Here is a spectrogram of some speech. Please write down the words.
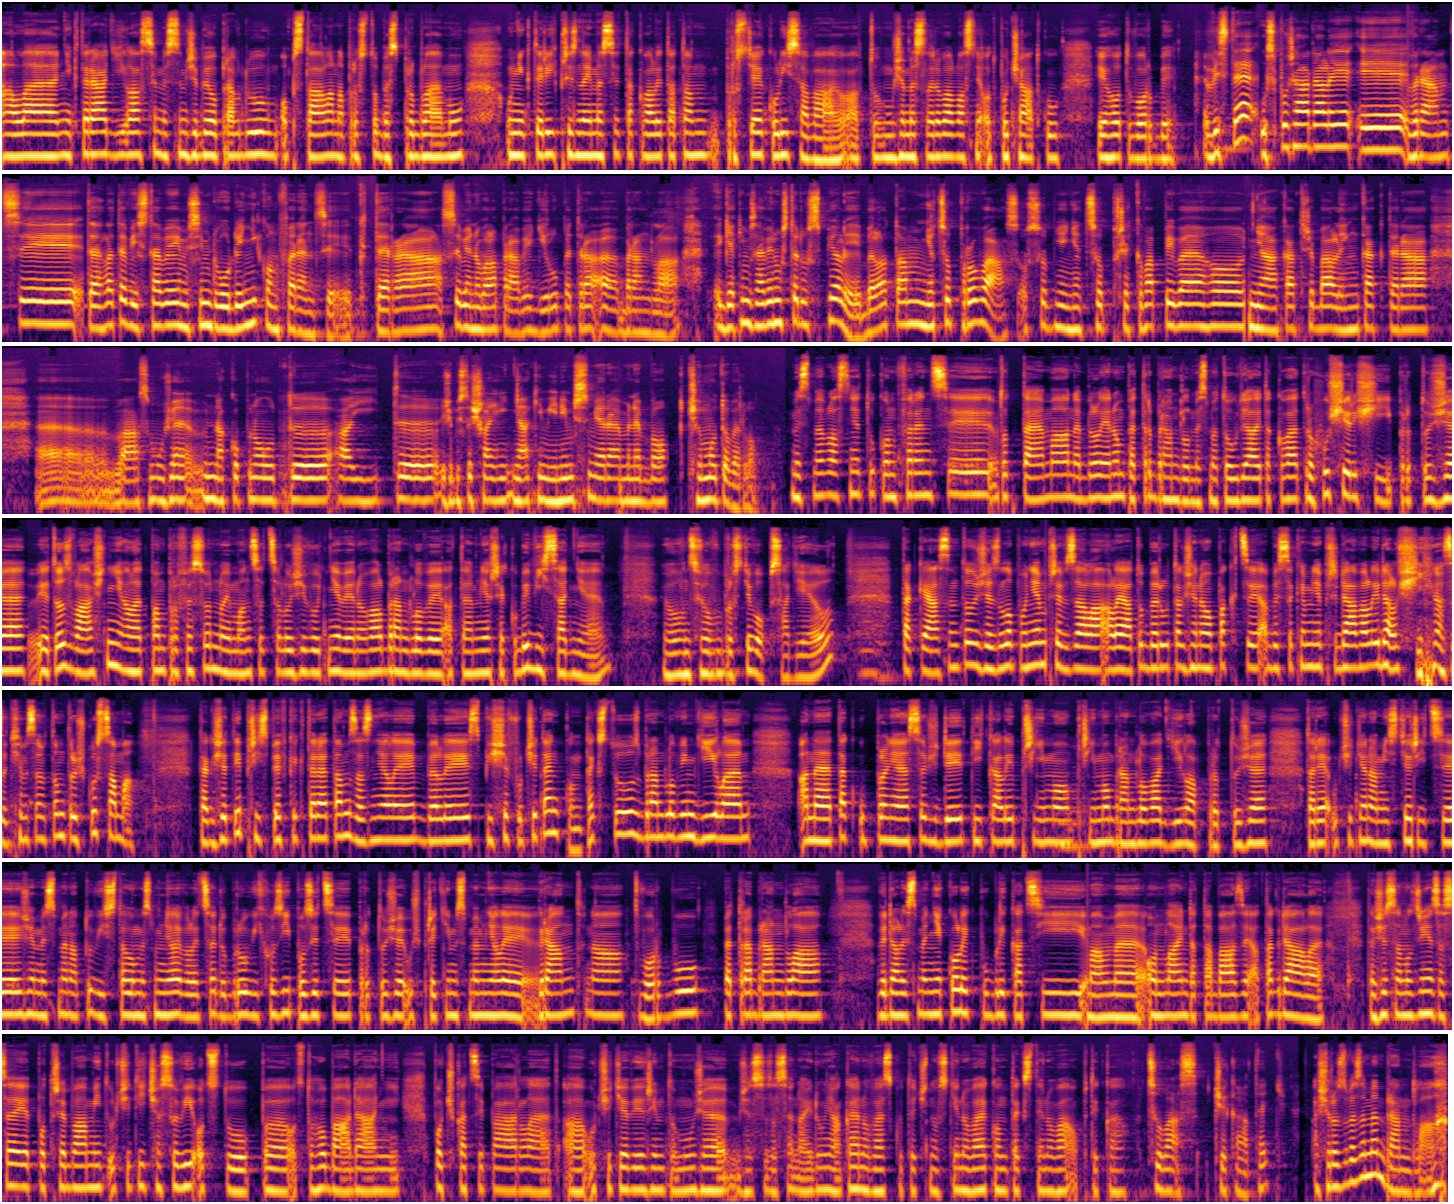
ale některá díla si myslím, že by opravdu obstála naprosto bez problému. U některých, přiznejme si, ta kvalita tam prostě je kolísavá jo, a to můžeme sledovat vlastně od počátku jeho tvorby. Vy jste uspořádali i v rámci téhleté výstavy, myslím, dvoudenní konferenci, která se věnovala právě dílu Petra eh, Brandla. K jakým závěrům jste dospěli? Bylo tam něco pro vás osobně, něco překvapivého, nějaká třeba linka, která eh, vás může nakopnout eh, a jít, že byste šli nějakým jiným směrem, nebo k čemu to vedlo? My jsme vlastně tu konferenci, to téma nebyl jenom Petr Brandl, my jsme to udělali takové trochu širší, protože je to zvláštní, ale pan profesor Neumann se celoživotně věnoval Brandlovi a téměř jakoby výsadně. Jo, on si ho prostě obsadil. Tak já jsem to žezlo po něm převzala, ale já to beru tak, že naopak chci, aby se ke mně přidávali další a zatím jsem v tom trošku sama. Takže ty příspěvky, které tam zazněly, byly spíše v určitém kontextu s Brandlovým dílem a ne tak úplně se vždy týkaly přímo, hmm. přímo Brandlova díla, protože tady je určitě na místě říci, že my jsme na tu výstavu, my jsme měli velice dobrou výchozí pozici, protože už předtím jsme měli grant na tvorbu Petra Brandla, vydali jsme několik publikací, máme online databázy a tak dále. Takže samozřejmě zase je potřeba mít určitý časový odstup od toho bádání, počkat si pár let a určitě věřím tomu, že, že se zase najdou nějaké nové skutečnosti, nové kontexty, nová optika. Co vás čeká teď? Až rozvezeme Brandla,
